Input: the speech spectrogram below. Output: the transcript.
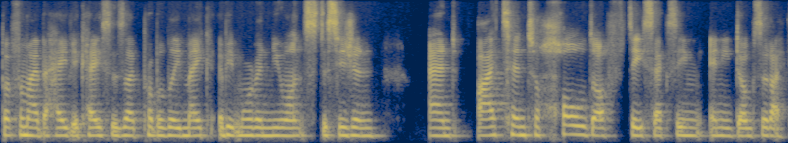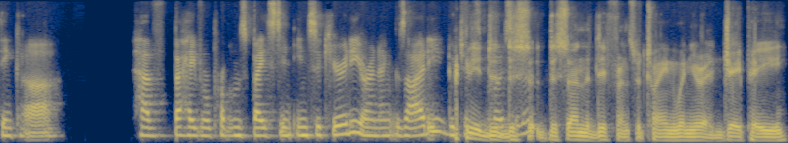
But for my behavior cases, I probably make a bit more of a nuanced decision. And I tend to hold off desexing any dogs that I think are have behavioral problems based in insecurity or an anxiety. Which How can you dis- discern the difference between when you're at GP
